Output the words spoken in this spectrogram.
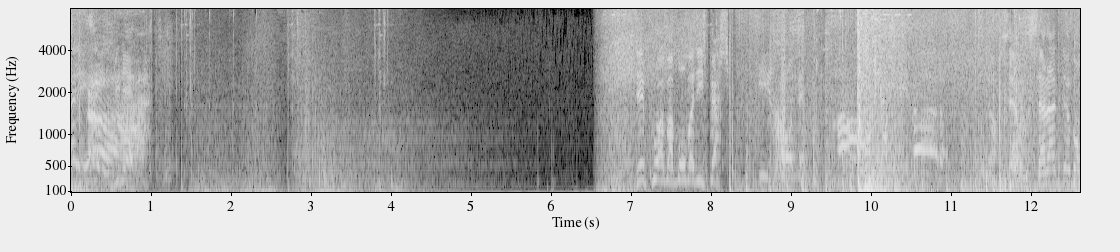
Allez, allez, nerf Déploie ma bombe à dispersion. Il rendait... Oh, ça leur sers une salade de bombes.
